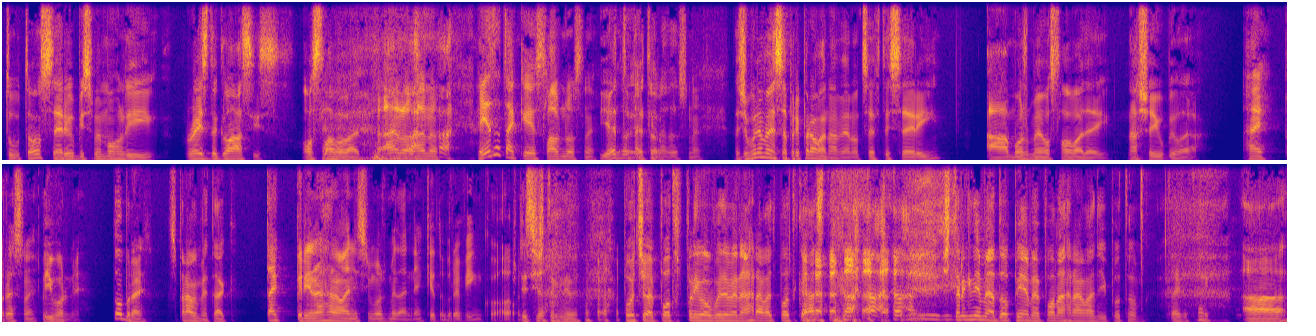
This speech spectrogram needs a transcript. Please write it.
túto sériu by sme mohli raise the glasses, oslavovať. Áno, áno. Je to také slavnostné. Je to, je také to. radosné. Takže budeme sa pripravať na Vianoce v tej sérii a môžeme oslavovať aj naše jubilea. Hej, presne. Výborne. Dobre, spravíme tak. Tak pri nahrávaní si môžeme dať nejaké dobré vínko. Ale Ty si štrngneme. Počúvaj, pod vplyvom budeme nahrávať podcast. štrngneme a dopijeme po nahrávaní potom. tak, tak. A,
